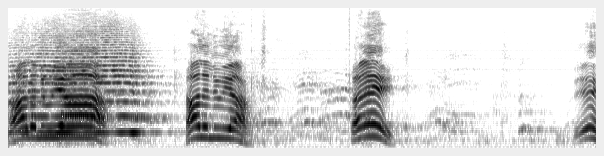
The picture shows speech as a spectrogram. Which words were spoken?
Hallelujah. Hallelujah. Hey. Hey.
